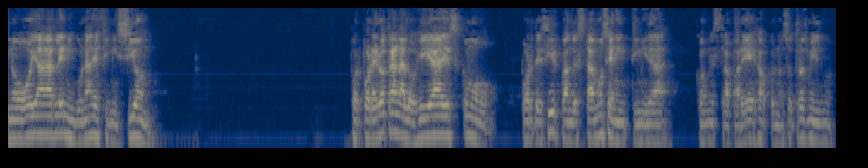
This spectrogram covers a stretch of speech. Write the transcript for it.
no voy a darle ninguna definición. Por poner otra analogía, es como, por decir, cuando estamos en intimidad con nuestra pareja o con nosotros mismos,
